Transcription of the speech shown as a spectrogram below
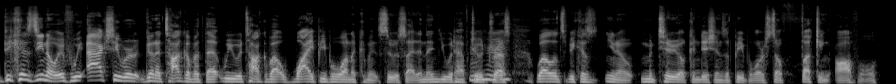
Because you know, if we actually were going to talk about that, we would talk about why people want to commit suicide, and then you would have to Mm-hmm. address, well, it's because you know material conditions of people are so fucking awful,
